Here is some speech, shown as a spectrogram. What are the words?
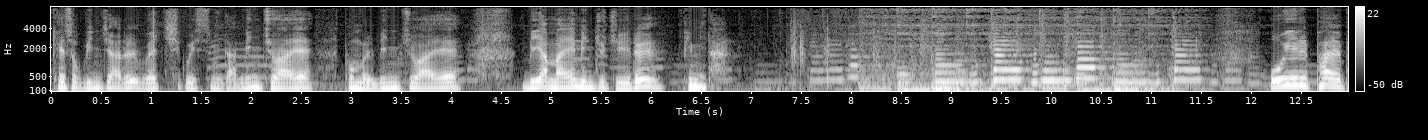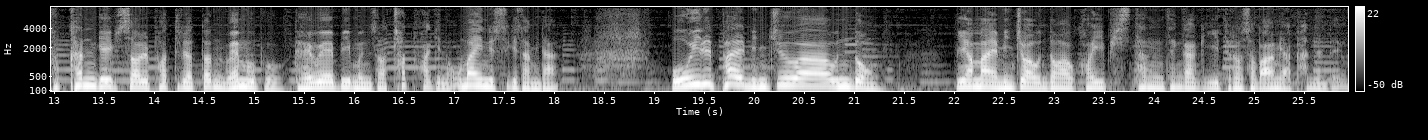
계속 민주화를 외치고 있습니다. 민주화의 보물, 민주화의 미얀마의 민주주의를 빕니다. (5.18) 북한 개입설 퍼뜨렸던 외무부 대외비 문서 첫 확인 오마이뉴스 기사입니다. (5.18) 민주화 운동 미얀마의 민주화 운동하고 거의 비슷한 생각이 들어서 마음이 아팠는데요.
